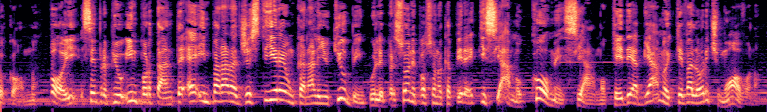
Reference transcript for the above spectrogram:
www.valerirosso.com. Poi, sempre più importante è imparare a gestire un canale YouTube in cui le persone possono capire chi siamo, come siamo, che idee abbiamo e che valori ci muovono.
